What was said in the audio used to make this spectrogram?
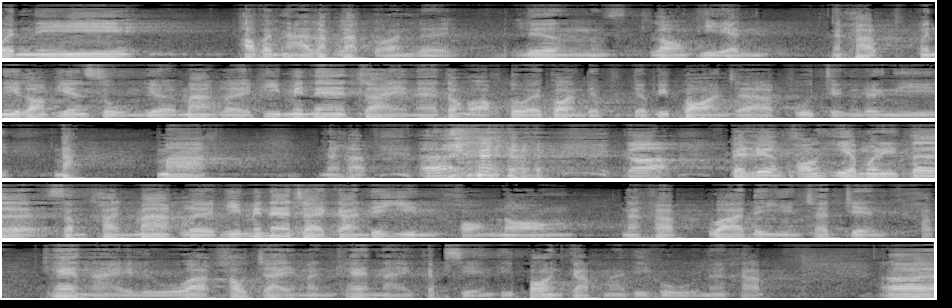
วันนี้เอาปัญหาหลัก ๆ ก่อนเลย เรื่องร้องเพี้ยนนะครับ วันนี้ร้องเพี้ยนสูงเยอะมากเลย พี่ไม่แน่ใจนะ ต้องออกตัวไว้ก่อนเดี๋ยวเดี๋ยวพี่ปอนจะพูดถึงเรื่องนี้หนักมากนะครับก็เป็นเรื่องของเอียร์มอนิเตอร์สำคัญมากเลย พี่ไม่แน่ใจการได้ยินของน้องนะครับ ว่าได้ยินชัดเจนแค่ไหนหรือว่าเข้าใจมันแค่ไหนกับเสียงที่ป้อนกลับมาที่หูนะครับ อ่อ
